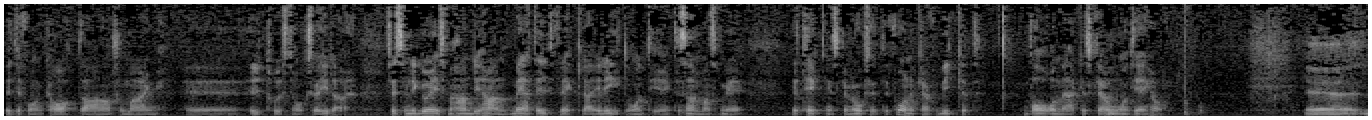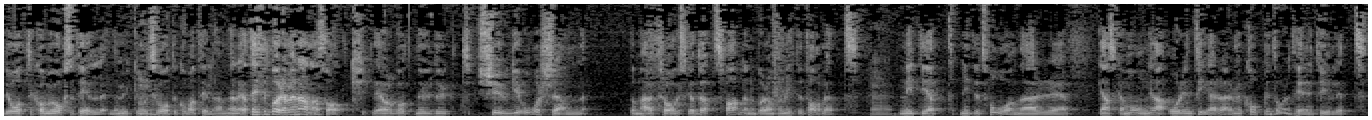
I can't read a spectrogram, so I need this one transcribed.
utifrån karta, arrangemang, eh, utrustning och så vidare. Så som det går liksom hand i hand med att utveckla elitorientering tillsammans med det tekniska men också utifrån kanske vilket varumärke ska mm. orientering ha. Eh, det återkommer vi också till. Det är mycket vi ska återkomma till här. Men jag tänkte börja med en annan sak. Det har gått nu drygt 20 år sedan de här tragiska dödsfallen i början på 90-talet. Mm. 91, 92 när eh, ganska många orienterare med koppling till orientering tydligt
